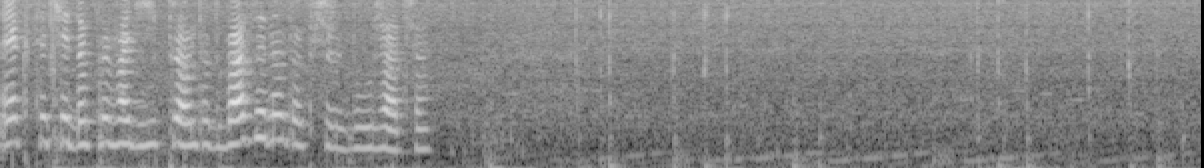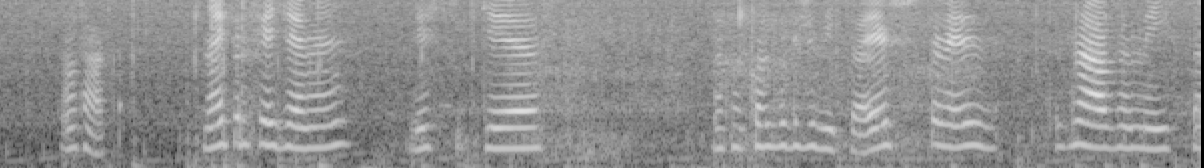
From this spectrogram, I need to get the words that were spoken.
No jak chcecie doprowadzić prąd od bazy, no to przedłużacze. No tak. Najpierw jedziemy gdzieś, gdzie jest jakakolwiek żywica. Ja już sobie znalazłem miejsce.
